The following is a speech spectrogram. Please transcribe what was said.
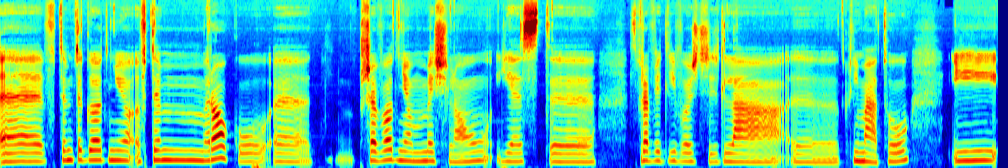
E, w tym tygodniu, w tym roku e, przewodnią myślą jest e, sprawiedliwość dla klimatu i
